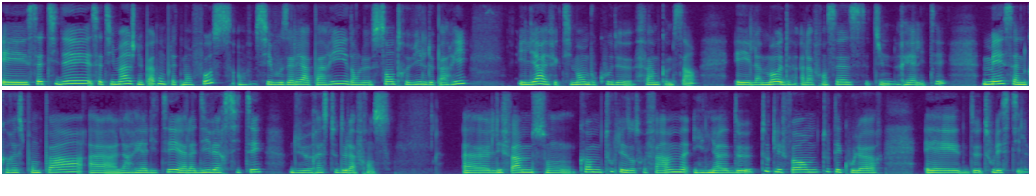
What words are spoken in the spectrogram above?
Et cette idée, cette image n'est pas complètement fausse. Si vous allez à Paris, dans le centre-ville de Paris, il y a effectivement beaucoup de femmes comme ça. Et la mode à la française, c'est une réalité, mais ça ne correspond pas à la réalité et à la diversité du reste de la France. Euh, les femmes sont comme toutes les autres femmes, il y a de toutes les formes, toutes les couleurs et de tous les styles.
